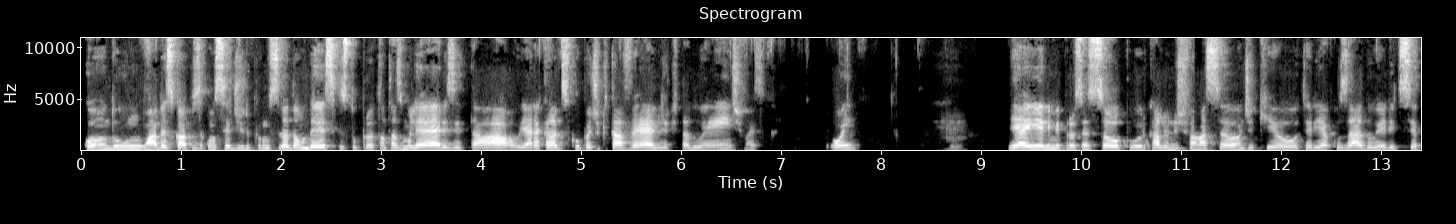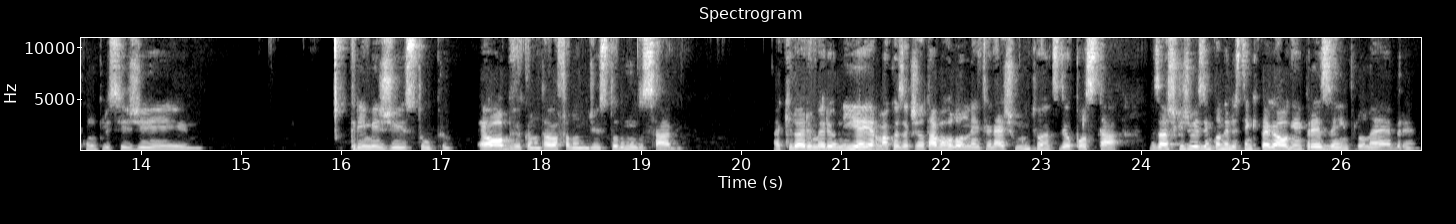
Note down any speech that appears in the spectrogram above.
quando um habeas corpus é concedido por um cidadão desse, que estuprou tantas mulheres e tal, e era aquela desculpa de que tá velho, de que tá doente, mas, oi, e aí ele me processou por calúnia e difamação, de que eu teria acusado ele de ser cúmplice de crimes de estupro. É óbvio que eu não estava falando disso, todo mundo sabe. Aquilo era uma ironia e era uma coisa que já estava rolando na internet muito antes de eu postar. Mas acho que de vez em quando eles têm que pegar alguém para exemplo, né, Breno?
